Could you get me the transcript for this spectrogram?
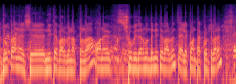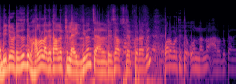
দোকানে এসে নিতে পারবেন আপনারা। অনেক সুবিধার মধ্যে নিতে পারবেন চাইলে কন্ট্যাক্ট করতে পারেন। ভিডিওটি যদি ভালো লাগে তাহলে একটু লাইক দিবেন চ্যানেলটি সাবস্ক্রাইব করে রাখবেন। পরবর্তীতে অন্যান্য আরও দোকানে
